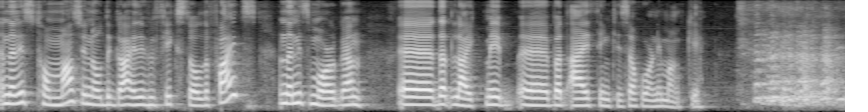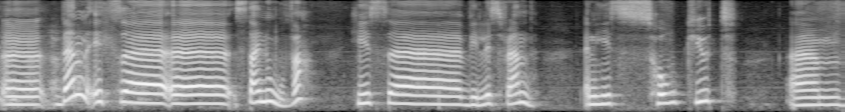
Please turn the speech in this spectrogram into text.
and then it's Thomas, you know, the guy who fixed all the fights, and then it's Morgan uh, that liked me, uh, but I think he's a horny monkey. Uh, then it's uh, Stein Ove. He's Willy's friend, and he's so cute. Um.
